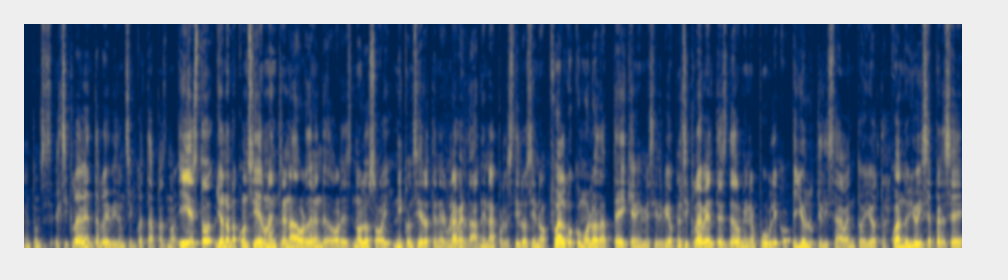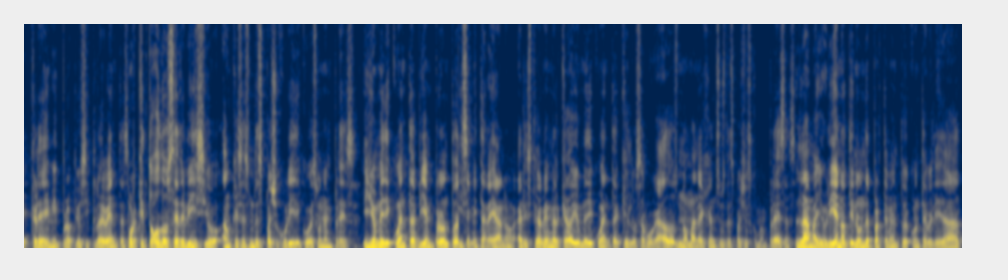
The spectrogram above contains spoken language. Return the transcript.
Entonces, el ciclo de venta lo divido en cinco etapas, ¿no? Y esto, yo no me considero un entrenador de vendedores, no lo soy, ni considero tener una verdad ni nada por el estilo, sino fue algo como lo adapté y que a mí me sirvió. El ciclo de venta es de dominio público y yo lo utilizaba en Toyota. Cuando yo hice per se, creé mi propio ciclo de ventas, porque todo servicio, aunque sea un despacho jurídico, es una empresa. Y yo me di cuenta bien pronto, hice mi tarea, ¿no? Al estudiar mi mercado, yo me di cuenta que los abogados no manejan sus despachos como empresas. La mayoría no tiene un departamento de contabilidad,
